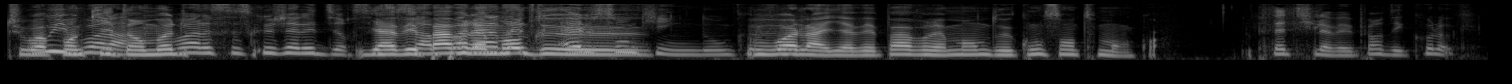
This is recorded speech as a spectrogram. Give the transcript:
Tu vois, Oui, enfin, qui voilà. était en mode. Voilà, c'est ce que j'allais dire. Il y C'est que avait pas vraiment de- Elle, son king. Donc, euh, Voilà, il n'y avait pas vraiment de consentement, quoi. Peut-être qu'il avait peur des colocs.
